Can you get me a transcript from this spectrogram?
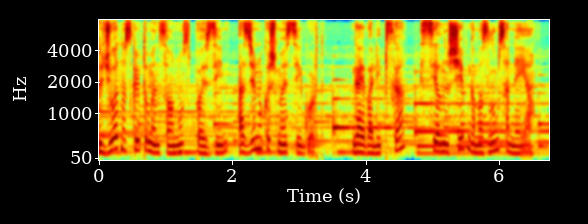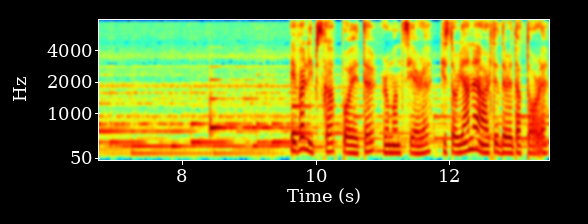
Dëgjuat në skriptu Mensonus, poezinë, asgjë nuk është më e sigurt. Nga Eva Lipska, sjellë në shqip nga Mazlum Saneja. Eva Lipska, poete, romanciere, historiane e artit dhe redaktore,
